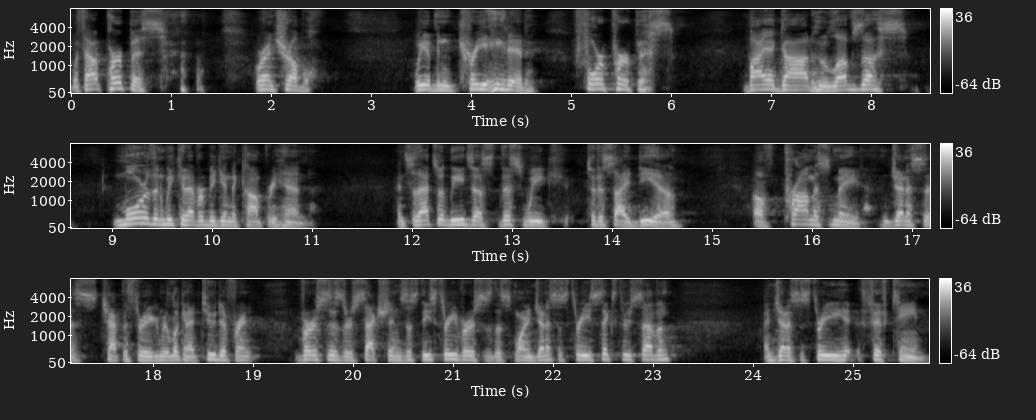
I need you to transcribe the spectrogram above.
Without purpose, we're in trouble. We have been created for purpose by a God who loves us more than we could ever begin to comprehend. And so that's what leads us this week to this idea of promise made. In Genesis chapter 3, you're going to be looking at two different verses or sections, just these three verses this morning Genesis 3, 6 through 7, and Genesis 3:15.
